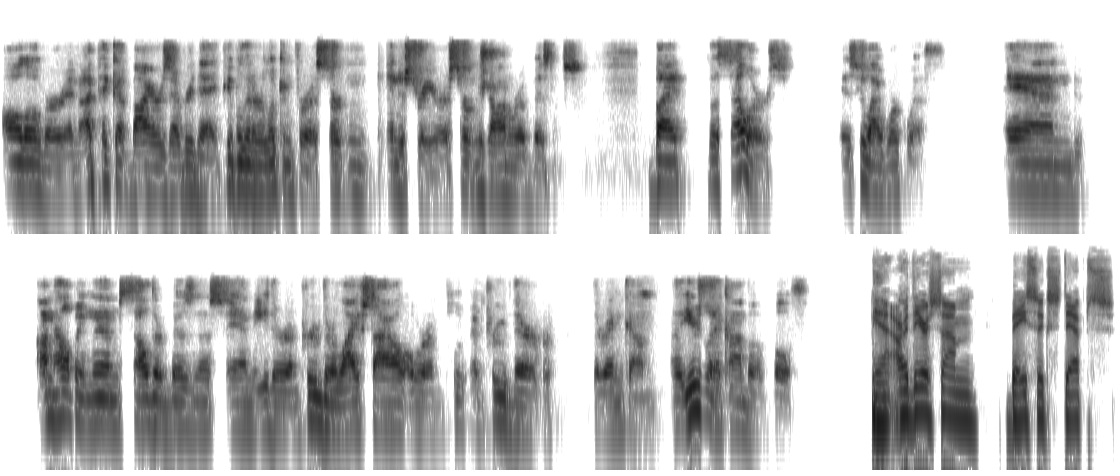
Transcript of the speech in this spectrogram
all over, and I pick up buyers every day, people that are looking for a certain industry or a certain genre of business. But the sellers is who I work with. And I'm helping them sell their business and either improve their lifestyle or improve their their income. Uh, usually a combo of both. Yeah, are there some basic steps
